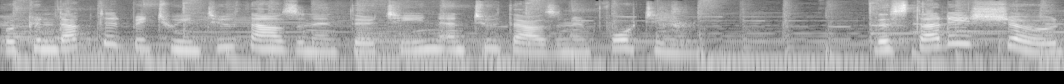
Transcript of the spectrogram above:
were conducted between 2013 and 2014. The studies showed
